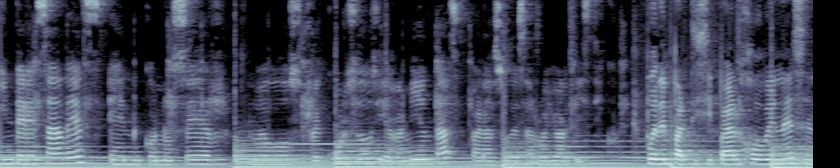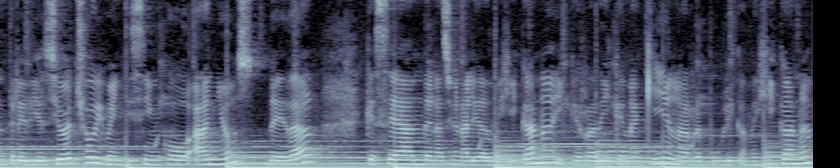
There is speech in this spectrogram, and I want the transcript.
interesados en conocer nuevos recursos y herramientas para su desarrollo artístico. Pueden participar jóvenes entre 18 y 25 años de edad que sean de nacionalidad mexicana y que radiquen aquí en la República Mexicana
